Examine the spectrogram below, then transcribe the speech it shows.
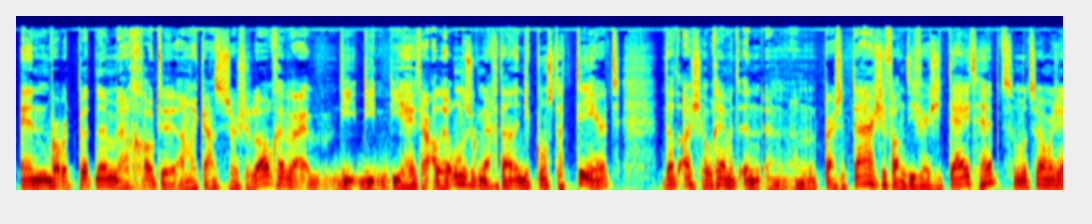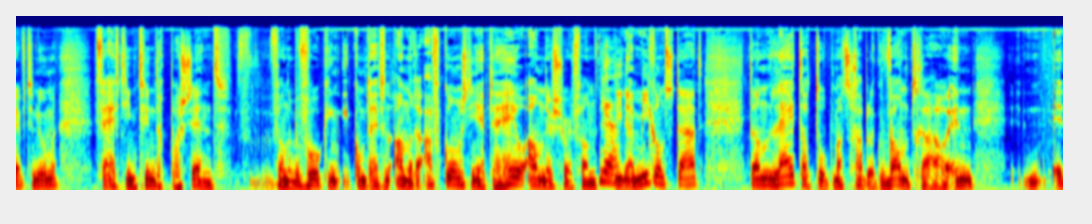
En Robert Putnam, een grote Amerikaanse socioloog... Hè, waar, die, die, die heeft daar allerlei onderzoek naar gedaan... en die constateert dat als je op een gegeven moment... een, een, een percentage van diversiteit hebt... om het zo maar eens even te noemen... 15, 20 procent van de bevolking komt, heeft een andere afkomst... die heeft een heel ander soort van Ja. dynamiek ontstaat... dan leidt dat tot maatschappelijk wantrouwen. En eh,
